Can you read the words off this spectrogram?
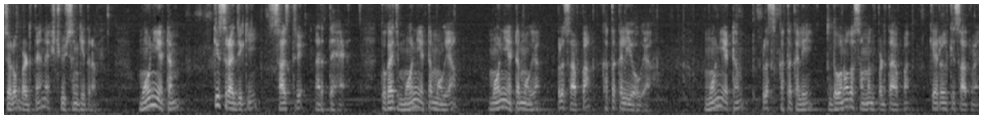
चलो बढ़ते हैं नेक्स्ट क्वेश्चन की तरफ़। मोनियटम किस राज्य की शास्त्रीय नृत्य है? तो गज मोनियटम हो गया। मोनियटम हो गया प्लस आपका कथकली हो गया। मोनियटम प्लस कथकली दोनों का संबंध पड़ता है आपका केरल के साथ में।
